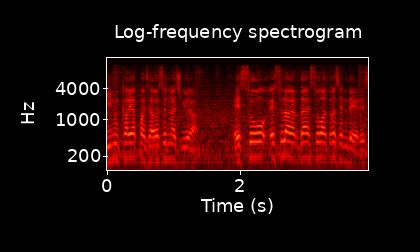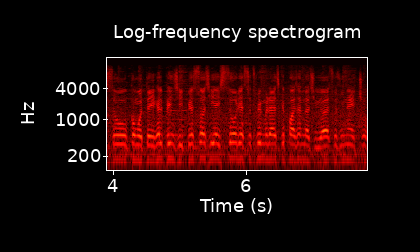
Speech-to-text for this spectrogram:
y nunca había pasado esto en la ciudad. Esto, esto la verdad, esto va a trascender. Esto, como te dije al principio, esto hacía historia, esto es primera vez que pasa en la ciudad, esto es un hecho.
